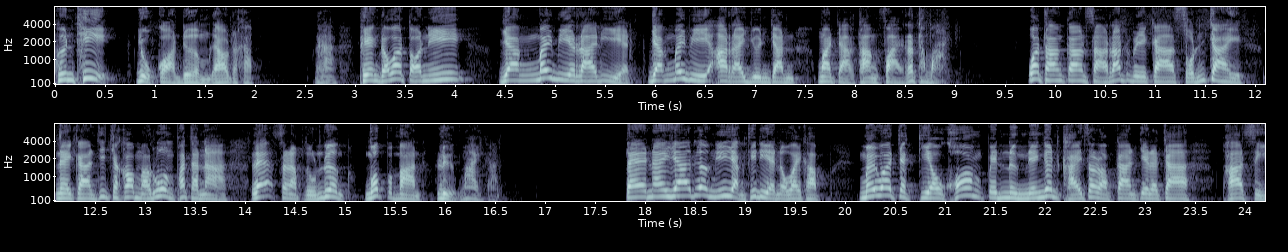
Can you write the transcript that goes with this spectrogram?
พื้นที่อยู่ก่อนเดิมแล้วนะครับนะฮะเพียงแต่ว่าตอนนี้ ยังไม่มีรายละเอียด ยังไม่มีอะไรยืนยันมาจากทางฝ่ายรัฐบาล ว่าทางการสหรัฐอเมริกาสนใจในการที่จะเข้ามาร่วมพัฒนา และสนับสนุนเรื่องงบประมาณหรือไม่ครับ แต่ในยะเรื่องนี้อย่างที่เรียนเอาไว้ครับ ไม่ว่าจะเกี่ยวข้องเป็นหนึ่งในเงื่อนไขสำหรับการเจรจาภาษี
